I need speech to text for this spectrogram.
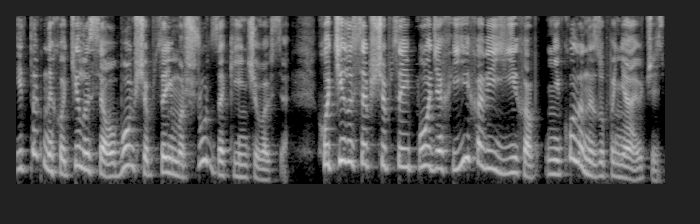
І так не хотілося обом, щоб цей маршрут закінчувався. Хотілося б, щоб цей потяг їхав і їхав, ніколи не зупиняючись.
